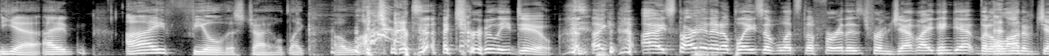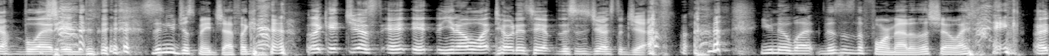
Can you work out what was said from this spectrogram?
yeah, I I feel this child like a lot. I truly do. Like I started at a place of what's the furthest from Jeff I can get, but a And lot then- of Jeff bled into this. then you just made Jeff again. like it just it it you know what Tota's hip. This is just a Jeff. you know what? This is the format of the show, I think. Uh,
